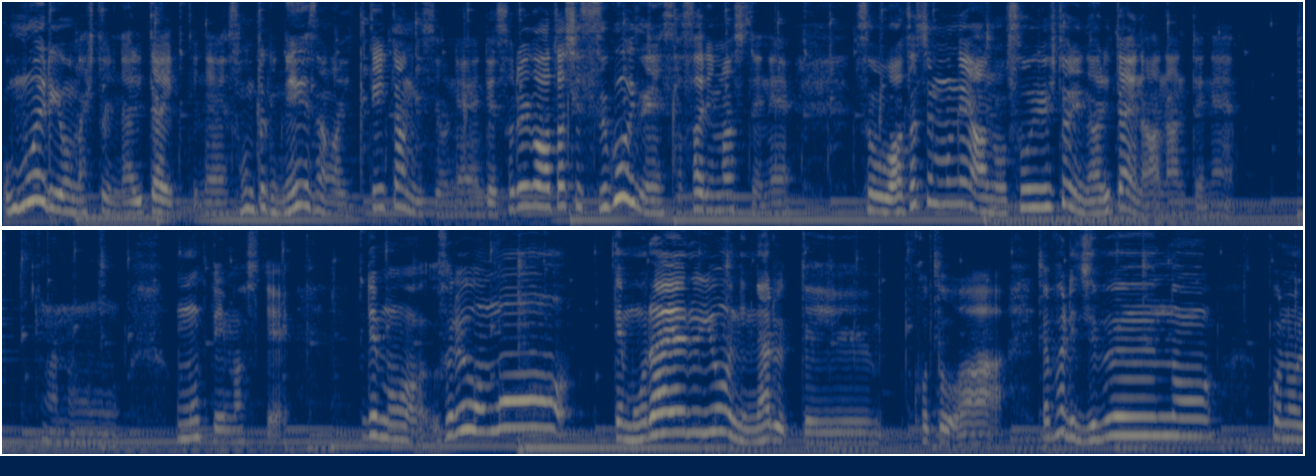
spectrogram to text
思えるような人になりたいってねその時姉さんが言っていたんですよね。でそれが私すごいね刺さりましてね。そう私もねあのそういう人になりたいななんてね、あの、思っていまして。でもそれを思ってもらえるようになるっていうことはやっぱり自分のこの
